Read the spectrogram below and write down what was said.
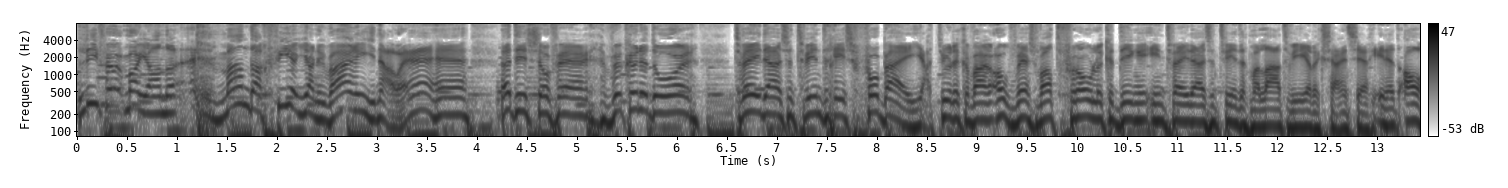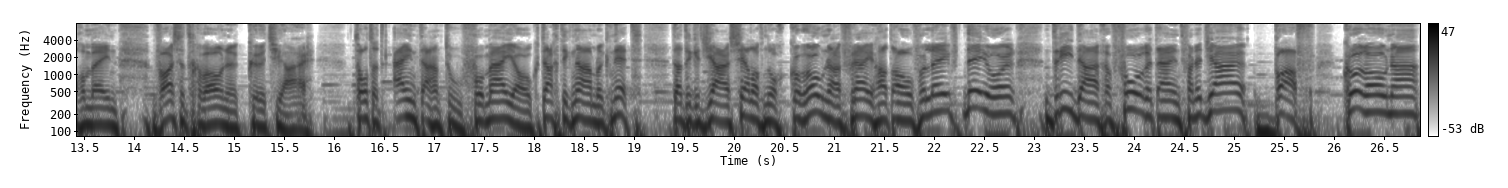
Lieve Marianne, maandag 4 januari. Nou, hè, hè, het is zover. We kunnen door. 2020 is voorbij. Ja, tuurlijk, er waren ook best wat vrolijke dingen in 2020. Maar laten we eerlijk zijn, zeg. In het algemeen was het gewoon een kutjaar. Tot het eind aan toe, voor mij ook. Dacht ik namelijk net dat ik het jaar zelf nog coronavrij had overleefd. Nee hoor, drie dagen voor het eind van het jaar, baf, corona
